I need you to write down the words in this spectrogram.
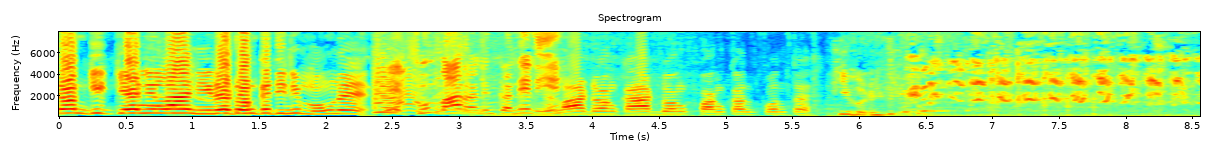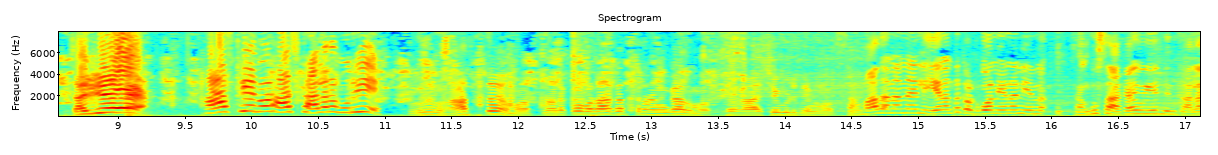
ಡೊಂಕ್ ಏನಿಲ್ಲ ನೀನೇ ಡೊಂಕದಿ ನಿಮ್ಮ ಮೌನೆ. ಏ ಸುಮ್ ಬಾರ ನಿನ್ ಕಣ್ಣೇನಿ. ಆ ಡೊಂಕ್ ಆ ಡೊಂಕ್ ಪಂಕ್ ಅನ್ಕೊಂತ. ಸರಿ. ಹಾಸ್ತಿ ನೋಡ್ ಹಾಸ್ ಕಾಲರ ಮುರಿ. ಹ್ಮ್ ಹತ್ತ ಮತ್ ನಡ್ಕ ಬರಾಕತ್ರ ಹಂಗಾದ ಮತ್ತೆ ಹಾಸಿ ಬಿಡ್ತೀನಿ ಮತ್ತೆ ಸಮಾಧಾನನಲ್ಲಿ ಏನಂತ ಕಟ್ಕೊಂಡೇನೋ ನೀನು ಸಂಗು ಸಾಕಾಗಿ ಹೋಗ್ಯದ ನಿನ್ ಕಾಲ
